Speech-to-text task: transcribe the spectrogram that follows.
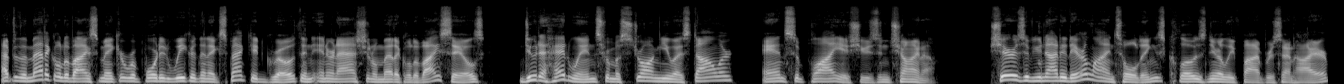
after the medical device maker reported weaker than expected growth in international medical device sales due to headwinds from a strong U.S. dollar and supply issues in China. Shares of United Airlines Holdings closed nearly 5% higher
